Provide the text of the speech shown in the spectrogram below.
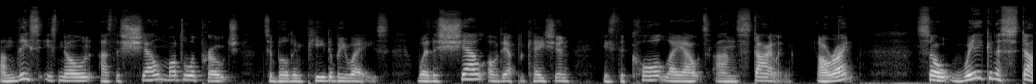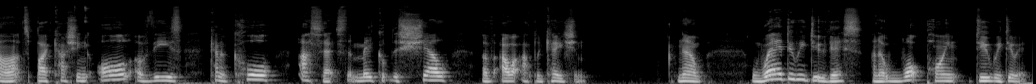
and this is known as the shell model approach to building PWAs, where the shell of the application is the core layout and styling. All right. So we're going to start by caching all of these kind of core assets that make up the shell of our application. Now, where do we do this and at what point do we do it?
